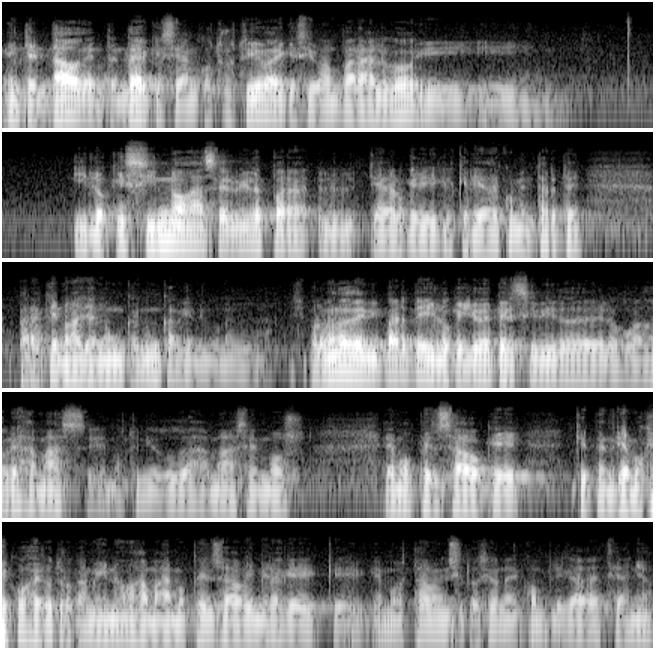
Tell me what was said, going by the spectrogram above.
he intentado de entender que sean constructivas y que sirvan para algo y, y, lo que sí nos ha servido es para, que era lo que quería comentarte, para que no haya nunca, nunca había ninguna duda. Por lo menos de mi parte y lo que yo he percibido desde los jugadores, jamás hemos tenido dudas, jamás hemos, hemos pensado que, tendríamos que coger otro camino, jamás hemos pensado, y mira que, hemos estado en situaciones complicadas este año,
